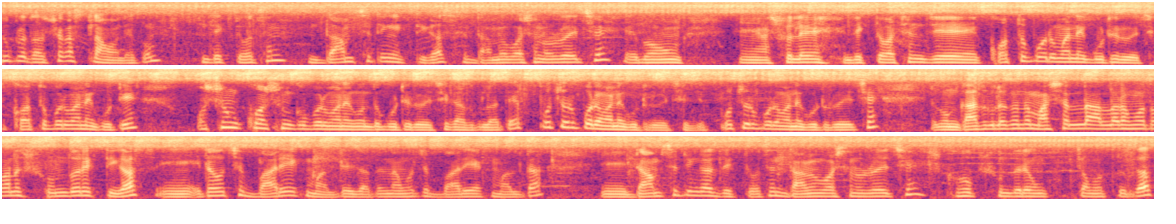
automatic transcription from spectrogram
সুপ্রদর্শক আসসালামু আলাইকুম। দেখতে পাচ্ছেন, ড্রাম সেটিং একটি গাছ দামে বসানো রয়েছে এবং আসলে দেখতে পাচ্ছেন যে কত পরিমাণে গুটি রয়েছে, কত পরিমাণে গুটি, অসংখ্য অসংখ্য পরিমাণে কিন্তু গুটি রয়েছে গাছগুলোতে, প্রচুর পরিমাণে গুটি রয়েছে যে, প্রচুর পরিমাণে গুটি রয়েছে এবং গাছগুলো কিন্তু মাসাল্লাহ আল্লাহর রহমতে অনেক সুন্দর একটি গাছ এটা হচ্ছে বাড়ি এক মালটা যাদের নাম হচ্ছে বাড়ি এক মালটা ড্রাম সেটিং গাছ দেখতে পাচ্ছেন দামে বসানো রয়েছে, খুব সুন্দর এবং খুব চমৎকার গাছ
